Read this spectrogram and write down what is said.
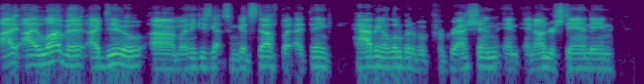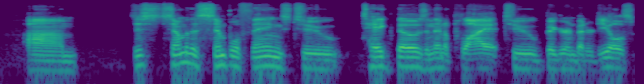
I, I love it. I do. Um, I think he's got some good stuff, but I think having a little bit of a progression and, and understanding um, just some of the simple things to take those and then apply it to bigger and better deals,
